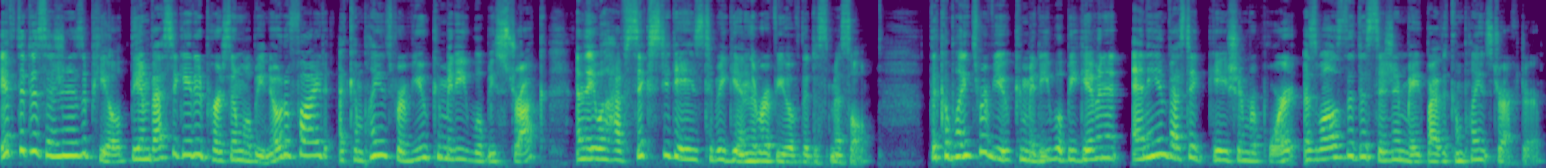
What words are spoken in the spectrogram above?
If the decision is appealed, the investigated person will be notified, a complaints review committee will be struck, and they will have 60 days to begin the review of the dismissal. The Complaints Review Committee will be given any investigation report as well as the decision made by the Complaints Director.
